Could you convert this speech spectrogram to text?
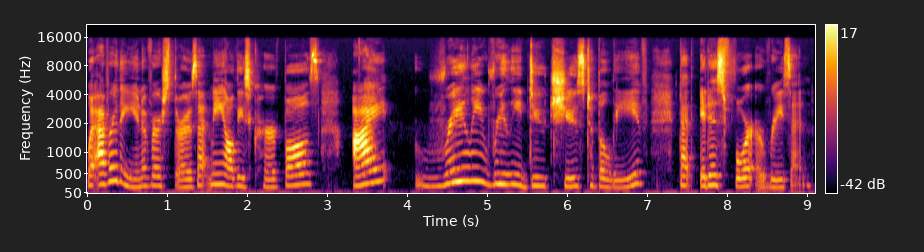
Whatever the universe throws at me, all these curveballs, I really, really do choose to believe that it is for a reason.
